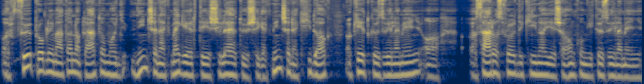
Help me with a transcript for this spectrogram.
A fő problémát annak látom, hogy nincsenek megértési lehetőségek, nincsenek hidak a két közvélemény, a a szárazföldi kínai és a hongkongi közvélemény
